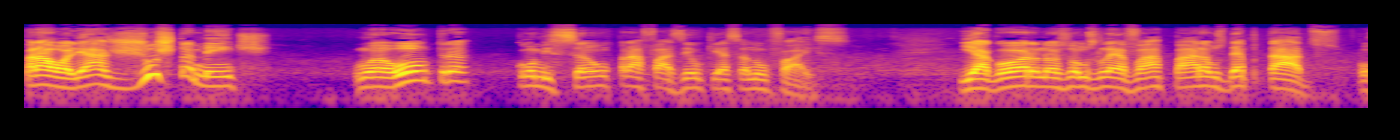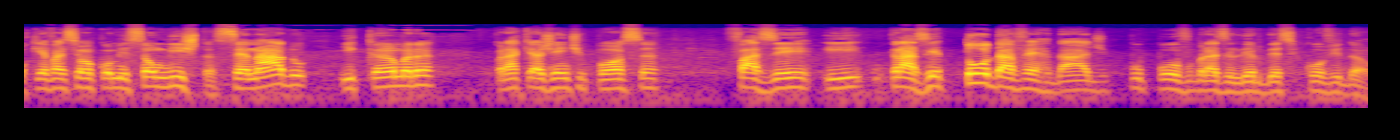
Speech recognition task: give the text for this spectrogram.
para olhar justamente uma outra comissão para fazer o que essa não faz. E agora nós vamos levar para os deputados, porque vai ser uma comissão mista, Senado e Câmara, para que a gente possa fazer e trazer toda a verdade para o povo brasileiro desse Covidão.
